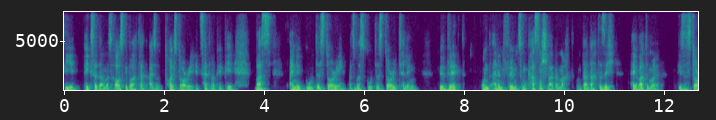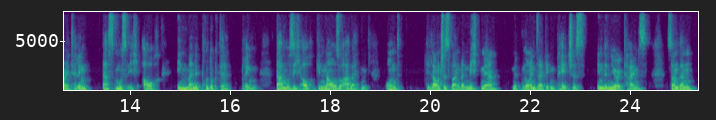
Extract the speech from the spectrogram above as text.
die Pixar damals rausgebracht hat, also Toy Story etc. pp. Was eine gute Story, also was gutes Storytelling bewirkt und einen Film zum Kassenschlager macht. Und da dachte sich, hey, warte mal, dieses Storytelling, das muss ich auch in meine Produkte bringen. Da muss ich auch genauso arbeiten. Und die Launches waren dann nicht mehr mit neunseitigen Pages in der New York Times, sondern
